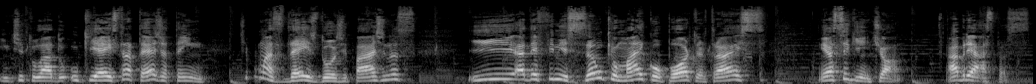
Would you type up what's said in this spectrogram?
intitulado O que é estratégia, tem tipo umas 10, 12 páginas, e a definição que o Michael Porter traz é a seguinte, ó. Abre aspas.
